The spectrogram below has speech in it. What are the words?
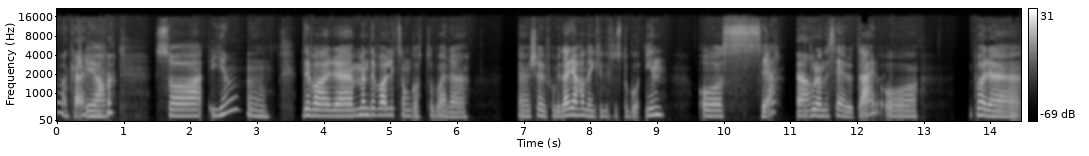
Ok. Ja. Så ja. Det var eh, Men det var litt sånn godt å bare eh, kjøre forbi der. Jeg hadde egentlig litt lyst til å gå inn og se Ja. hvordan det ser ut der, og bare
